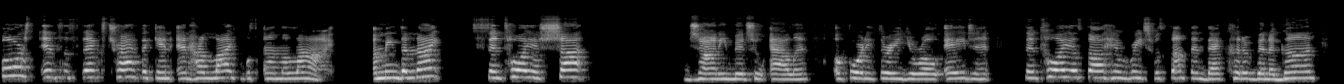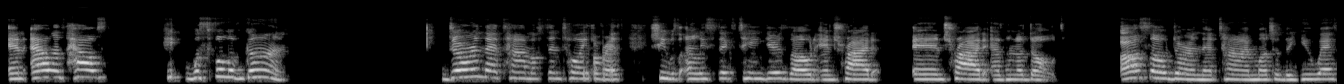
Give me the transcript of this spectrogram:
forced into sex trafficking and her life was on the line. I mean, the night Cyntoia shot Johnny Mitchell Allen, a 43 year old agent, Cyntoia saw him reach for something that could have been a gun, and Allen's house was full of guns. During that time of Cyntoia's arrest, she was only 16 years old and tried and tried as an adult. Also, during that time, much of the U.S.,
